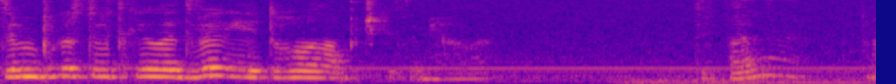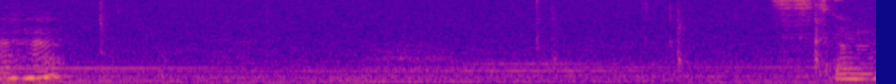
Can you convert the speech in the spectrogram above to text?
Це ми просто відкрили двері і того лампочки замігали. Ти впевнена? Угу. Це стрімно.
